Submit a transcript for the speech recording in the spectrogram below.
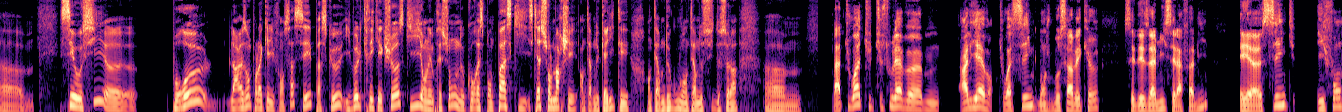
Euh, c'est aussi, euh, pour eux, la raison pour laquelle ils font ça, c'est parce qu'ils veulent créer quelque chose qui, ont l'impression, ne correspond pas à ce qu'il y a sur le marché, en termes de qualité, en termes de goût, en termes de ceci, de cela. Bah, tu vois, tu, tu soulèves un lièvre. Tu vois, Sync, bon, je bosse avec eux, c'est des amis, c'est la famille. Et Sync, ils font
